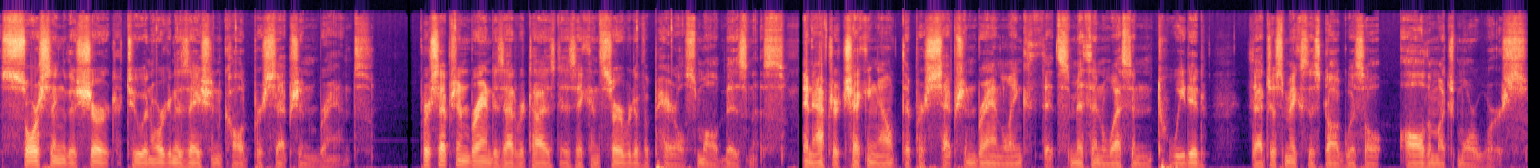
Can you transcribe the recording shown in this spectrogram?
sourcing the shirt to an organization called Perception Brands. Perception Brand is advertised as a conservative apparel small business. And after checking out the Perception Brand link that Smith & Wesson tweeted, that just makes this dog whistle all the much more worse.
